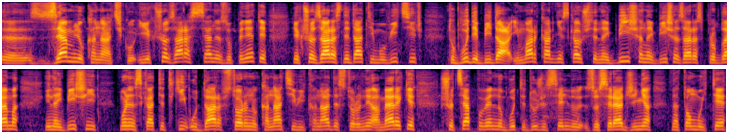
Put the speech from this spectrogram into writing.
е, землю канадську. І якщо зараз це не зупинити, якщо зараз не дати йому відсіч, то буде біда. І Марк Карні сказав, що це найбільша, найбільша зараз проблема і найбільший, можна сказати, такий удар в сторону канадців і Канади, з сторони Америки, що це повинно бути дуже сильно зосередження на тому йти.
